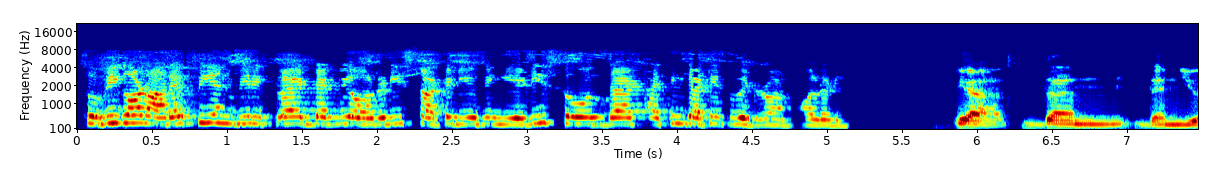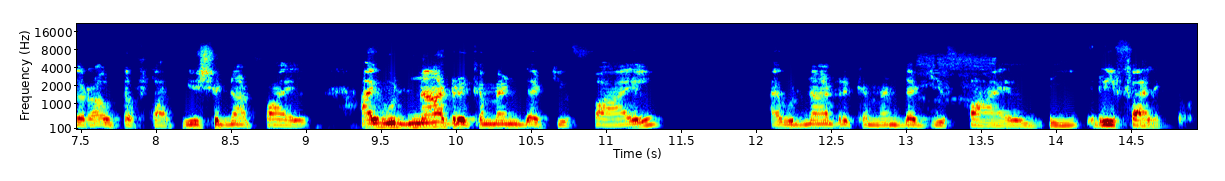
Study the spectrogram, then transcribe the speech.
So we got RFE, and we replied that we already started using EAD, so that I think that is withdrawn already. Yeah, then then you're out of luck. You should not file. I would not recommend that you file. I would not recommend that you file the refiling though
